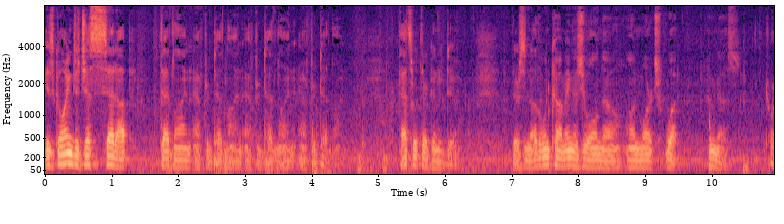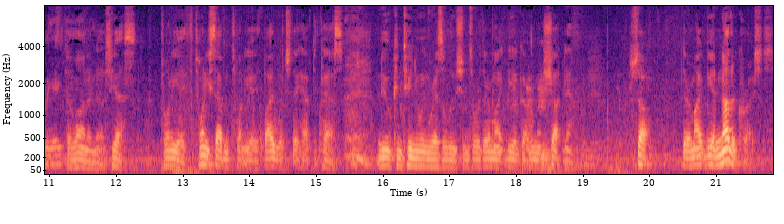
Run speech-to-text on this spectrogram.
is going to just set up deadline after deadline after deadline after deadline. That's what they're going to do. There's another one coming, as you all know, on March what? Who knows? 28th. Ilana knows, yes. 28th, 27th, 28th, by which they have to pass new continuing resolutions or there might be a government shutdown. So, there might be another crisis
